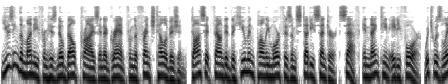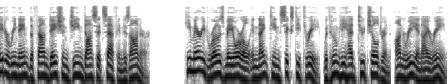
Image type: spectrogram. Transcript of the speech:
Using the money from his Nobel Prize and a grant from the French television, Dausset founded the Human Polymorphism Study Centre in 1984, which was later renamed the Foundation Jean Dausset CEPH in his honour. He married Rose Mayoral in 1963, with whom he had two children, Henri and Irene.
